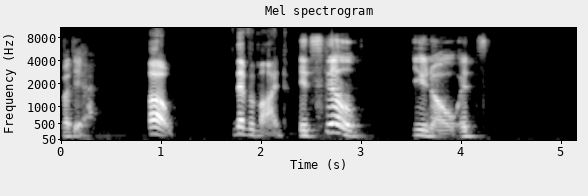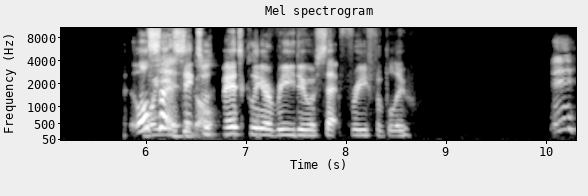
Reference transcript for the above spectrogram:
but yeah, Oh, never mind. it's still, you know, it's Well, Four set six ago. was basically a redo of set three for blue. eh,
